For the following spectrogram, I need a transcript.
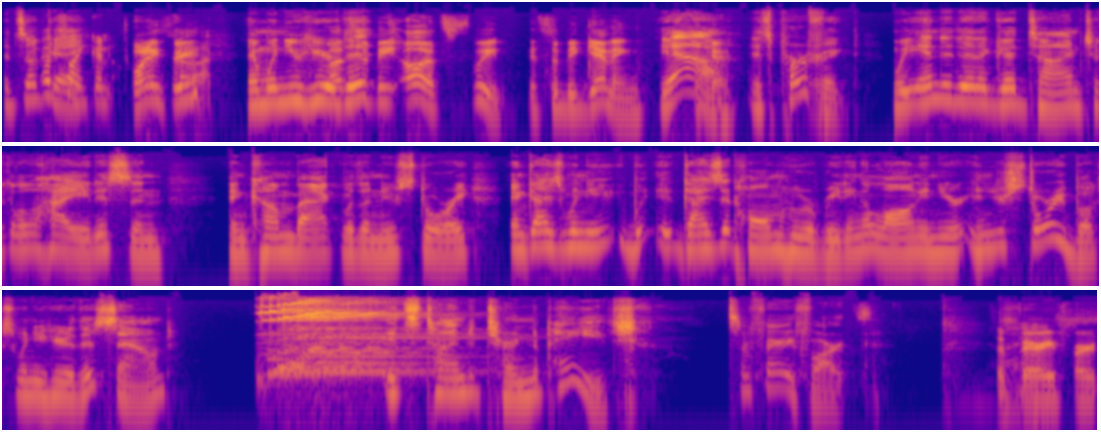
it's okay. That's like an 23? and when you hear Oh, it's this, be- oh, it's sweet. It's the beginning. Yeah, Okay. it's perfect. We ended at a good time, took a little hiatus, and and come back with a new story. And guys, when you guys at home who are reading along in your in your storybooks, when you hear this sound, it's time to turn the page. It's a fairy fart. The fairy fart.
